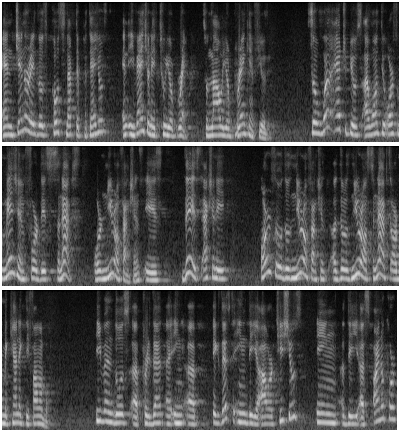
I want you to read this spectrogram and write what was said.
and generate those post-synaptic potentials and eventually to your brain. So now your brain can feel it. So one attribute I want to also mention for this synapse or neuron functions is this actually also those neuron functions, uh, those neuron synapses are mechanic deformable. Even those uh, present uh, in uh, exist in the our tissues in the uh, spinal cord,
